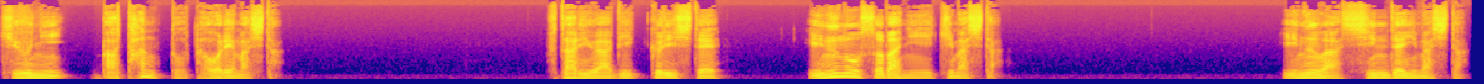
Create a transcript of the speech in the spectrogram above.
急にバタンと倒れました。二人はびっくりして犬のそばに行きました。犬は死んでいました。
